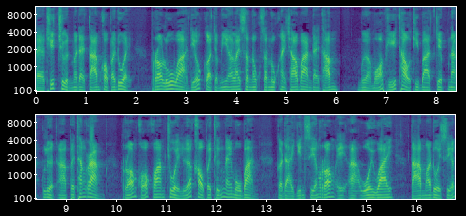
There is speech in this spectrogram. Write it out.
แต่ทิดชื่นไม่ได้ตามเข้าไปด้วย เพราะรู้ว่าเดี๋ยวก็จะมีอะไรสนุกสนุกให้ชาวบ้านได้ทำ เมื่อหมอผีเท่าที่บาดเจ็บหนักเลือดอาบไปทั้งร่าง ร้องขอความช่วยเหลือเข้าไปถึงในหมู่บ้าน ก็ได้ยินเสียงร้องเอะอะโวยวายตามมาด้วยเสียง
